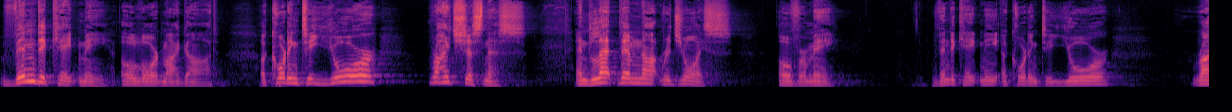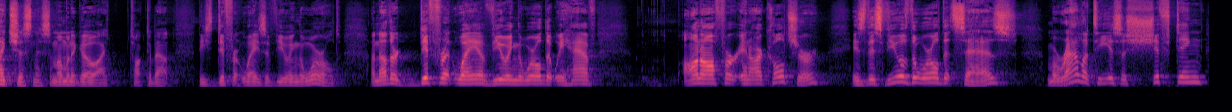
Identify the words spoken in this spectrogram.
Vindicate me, O Lord my God, according to your righteousness, and let them not rejoice over me. Vindicate me according to your righteousness. A moment ago, I talked about these different ways of viewing the world. Another different way of viewing the world that we have on offer in our culture is this view of the world that says morality is a shifting,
